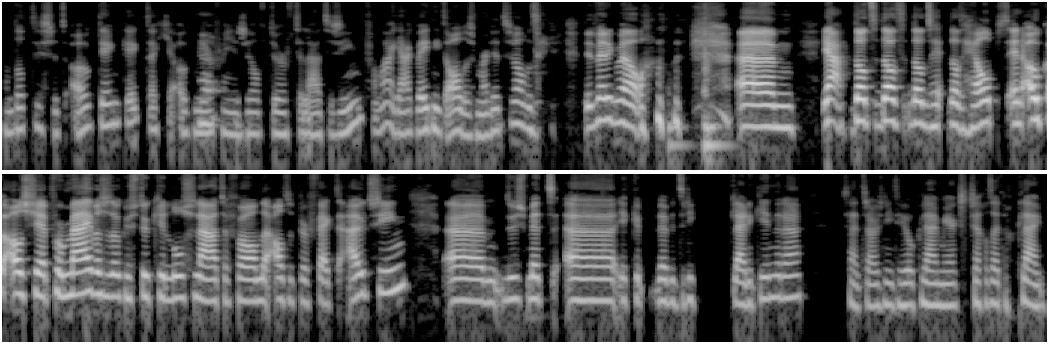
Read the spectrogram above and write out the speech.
want dat is het ook, denk ik. Dat je ook meer ja. van jezelf durft te laten zien. Van, nou ja, ik weet niet alles, maar dit is wel wat, dit weet ik wel. um, ja, dat, dat, dat, dat helpt. En ook als je, voor mij was het ook een stukje loslaten van er altijd perfect uitzien. Um, dus met, uh, ik heb, we hebben drie kleine kinderen zijn trouwens niet heel klein meer. Ik zeg altijd nog klein.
